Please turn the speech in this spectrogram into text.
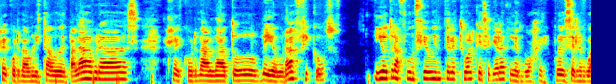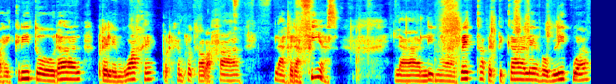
recordar un listado de palabras, recordar datos biográficos y otra función intelectual que sería la del lenguaje. Puede ser lenguaje escrito, oral, prelenguaje, por ejemplo, trabajar las grafías, las líneas rectas, verticales, oblicuas,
